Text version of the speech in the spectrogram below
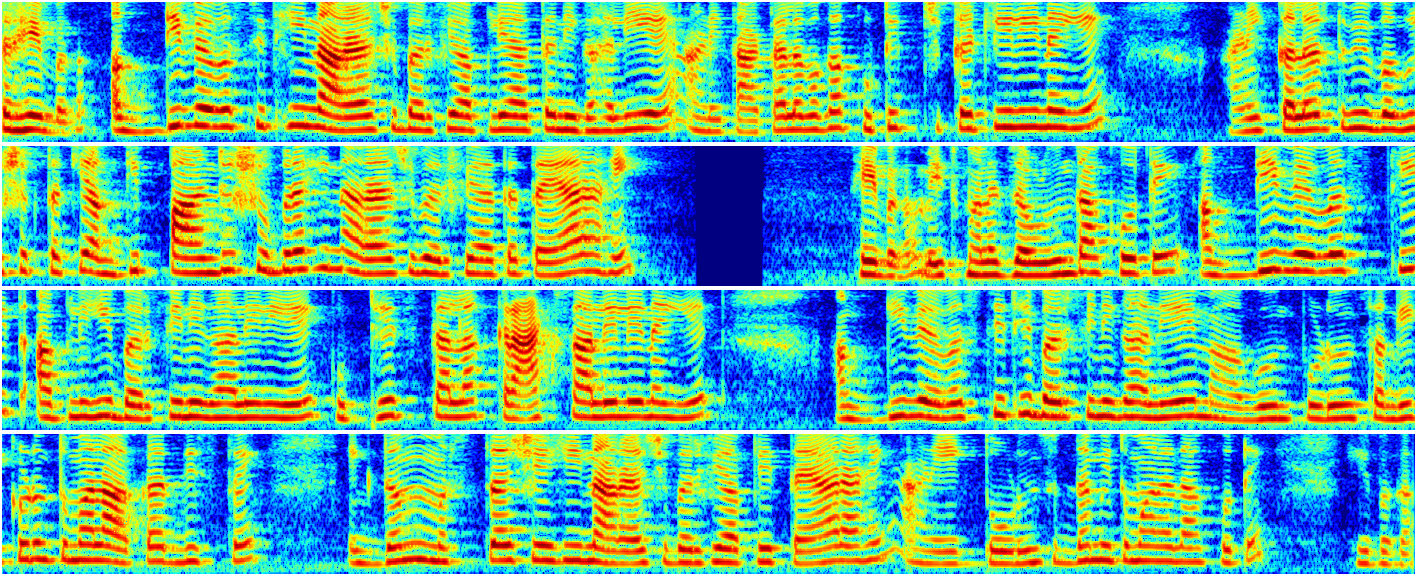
तर हे बघा अगदी व्यवस्थित ही नारळाची बर्फी आपली आता निघाली आहे आणि ताटाला बघा कुठेच चिकटलेली नाही आहे आणि कलर तुम्ही बघू शकता की अगदी पांढरी शुभ्र ही नारळाची बर्फी आता तयार आहे. हे बघा मी तुम्हाला जवळून दाखवते. अगदी व्यवस्थित आपली ही बर्फी निघालेली आहे. कुठेच त्याला क्रॅक्स आलेले नाही आहेत अगदी व्यवस्थित ही बर्फी निघाली आहे. मागून पुढून सगळीकडून तुम्हाला आकार दिसतो आहे एकदम मस्त अशी ही नारळाची बर्फी आपली तयार आहे. आणि एक तोडूनसुद्धा मी तुम्हाला दाखवते. हे बघा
